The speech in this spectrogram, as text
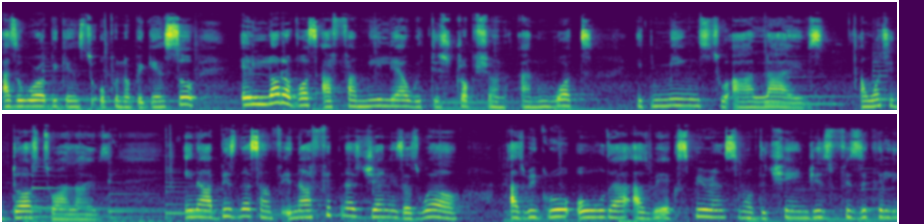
as the world begins to open up again. So, a lot of us are familiar with disruption and what it means to our lives and what it does to our lives. In our business and in our fitness journeys as well, as we grow older, as we experience some of the changes physically,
